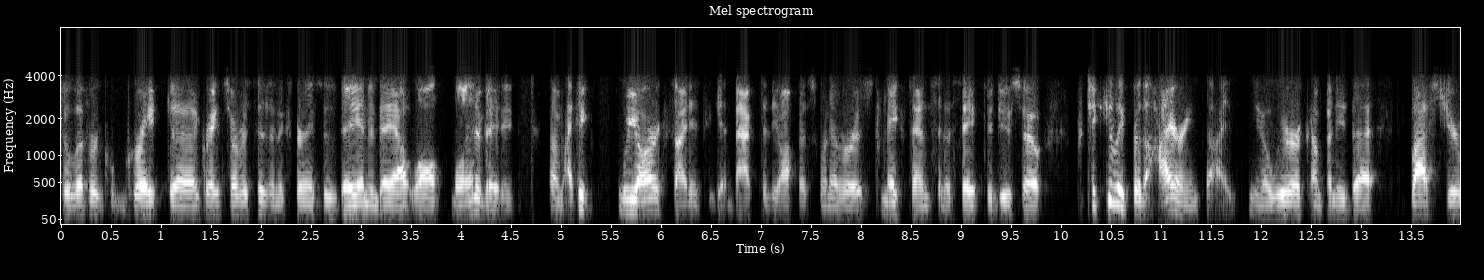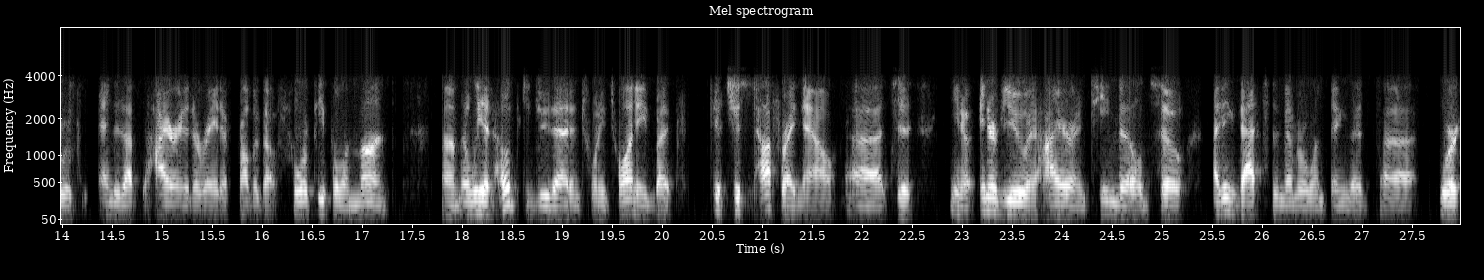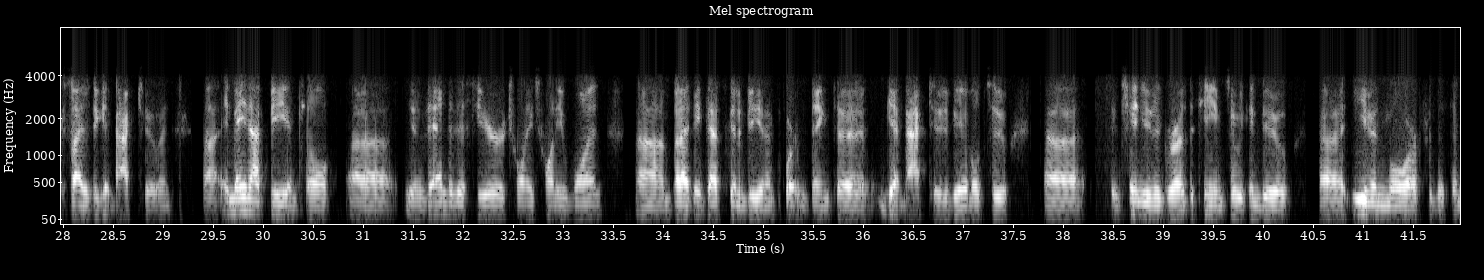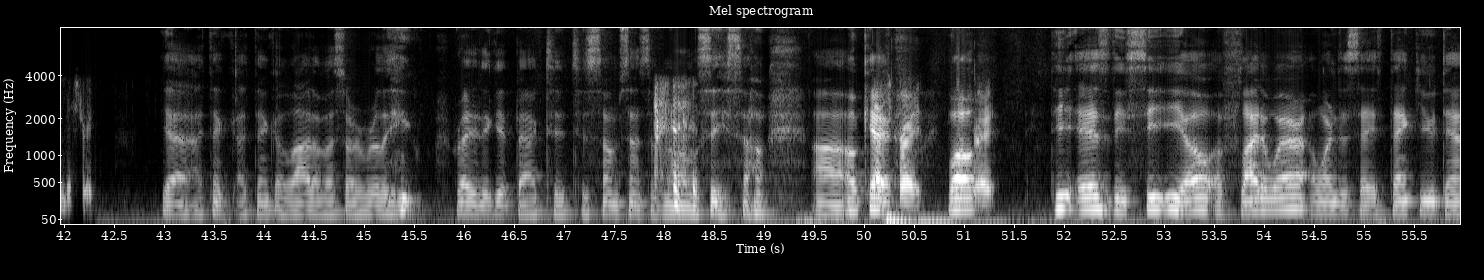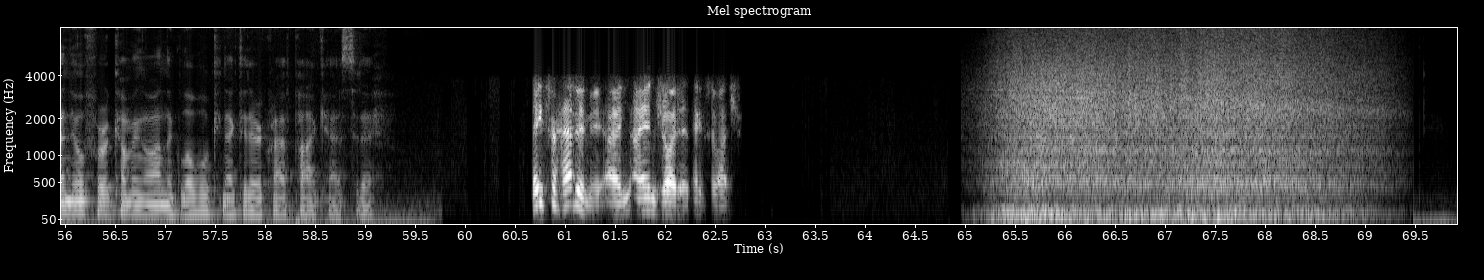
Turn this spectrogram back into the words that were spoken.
deliver great uh, great services and experiences day in and day out while while innovating. Um, I think we are excited to get back to the office whenever it makes sense and is safe to do so, particularly for the hiring side. You know, we are a company that last year was ended up hiring at a rate of probably about four people a month, um, and we had hoped to do that in 2020, but it's just tough right now uh, to you know interview and hire and team build. So I think that's the number one thing that uh, we're excited to get back to. And uh, it may not be until uh, you know the end of this year or 2021, um, but I think that's going to be an important thing to get back to to be able to uh, continue to grow the team so we can do uh, even more for this industry. Yeah, I think I think a lot of us are really ready to get back to, to some sense of normalcy. so, uh, okay. That's right. Well, That's right. He is the CEO of FlightAware. I wanted to say thank you, Daniel, for coming on the Global Connected Aircraft podcast today. Thanks for having me. I, I enjoyed it. Thanks so much.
